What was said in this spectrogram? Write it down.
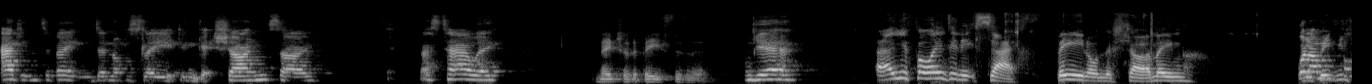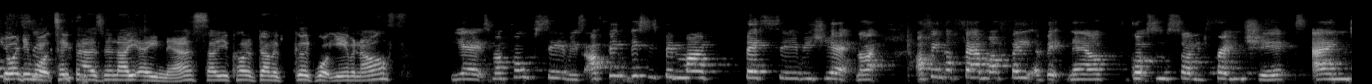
had intervened, and obviously, it didn't get shown. So that's Towie. Nature of the beast, isn't it? Yeah. How are you finding it, Saf, being on the show? I mean, Well, you've, been, you've joined in what, 2018 now? So you've kind of done a good, what, year and a half? Yeah, it's my fourth series. I think this has been my best series yet. Like, I think I found my feet a bit now, got some solid friendships, and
